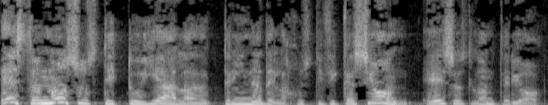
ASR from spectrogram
esto no sustituye a la doctrina de la justificación, eso es lo anterior.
